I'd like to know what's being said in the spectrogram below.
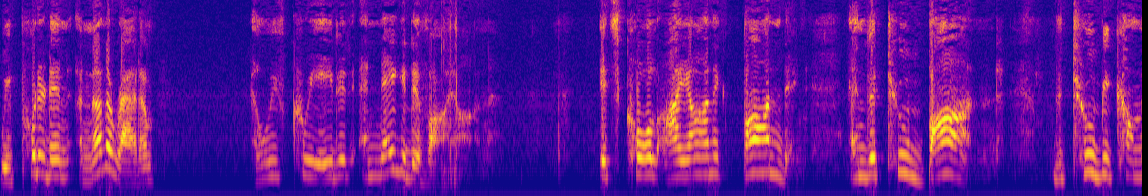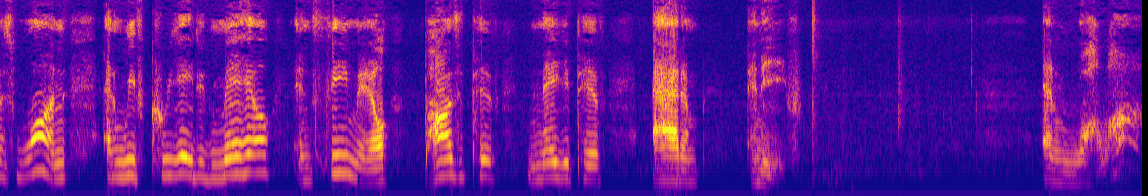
we put it in another atom, and we've created a negative ion. It's called ionic bonding. And the two bond. The two become as one, and we've created male and female, positive, negative, Adam and Eve. And voila!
